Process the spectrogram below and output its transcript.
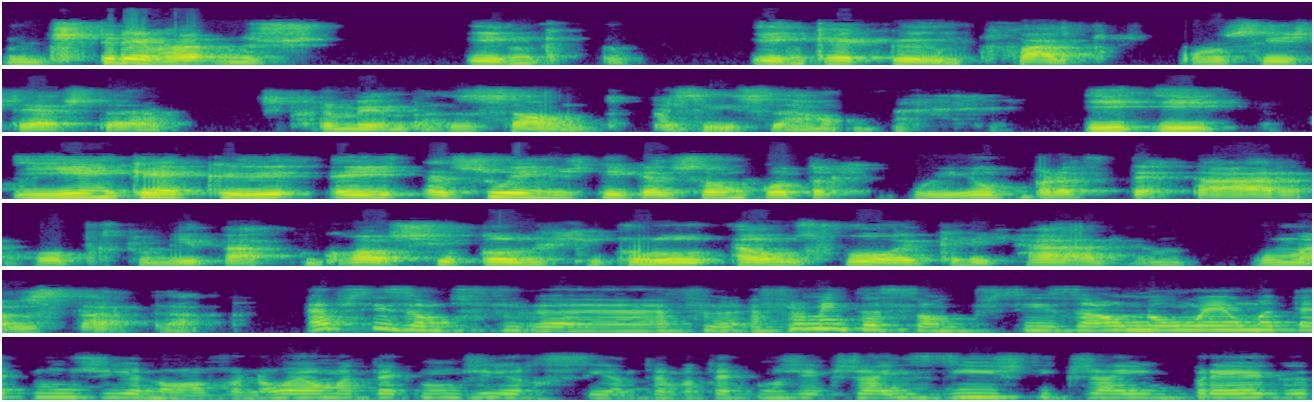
Descreva-nos em, em que é que, de facto, consiste esta fermentação de precisão e, e, e em que é que a, sua investigação contribuiu para detectar a oportunidade de negócio que a levou a criar uma startup? A, precisão de, a fermentação de precisão não é uma tecnologia nova, não é uma tecnologia recente, é uma tecnologia que já existe e que já emprega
